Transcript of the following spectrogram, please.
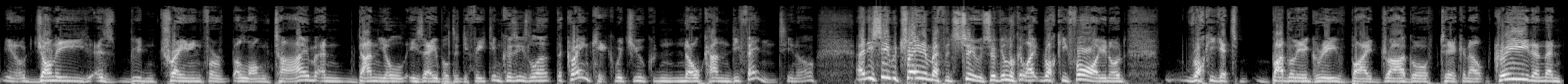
you know, Johnny has been training for a long time and Daniel is able to defeat him because he's learnt the crane kick, which you can, no can defend, you know. And you see with training methods too. So if you look at like Rocky 4, you know, Rocky gets badly aggrieved by Drago taking out Creed and then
